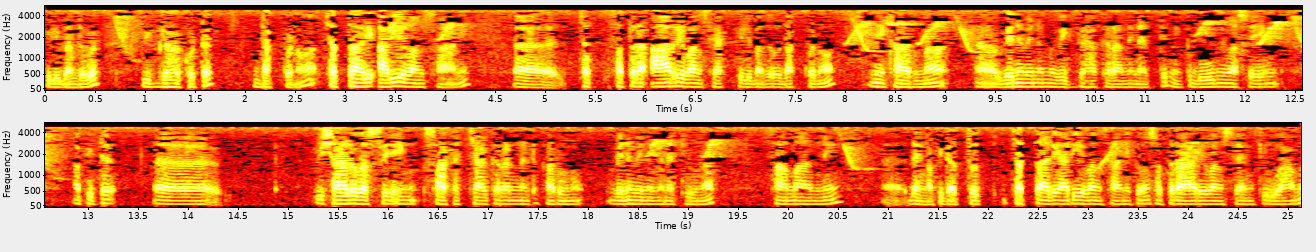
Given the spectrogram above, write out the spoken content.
පිළිබඳව විග්‍රහ කොට දක්වනවා. චත්තාරි ආර්ය වංශානි සතර ආර්ය වංශයක් පිළිබඳව දක්වනවා. මේ කාරණා වෙන වෙනම විග්‍රහ කරන්නේ නැත්තේ මේක භූමි වශයෙන් අපිට විශාල වශයෙන් සාකච්ඡා කරන්නට කරුණු වෙන වෙනම නැති වුණත් සාමාන්‍යයෙන් දැන් අපි ගත්තොත් චත්තාරි ආර්ය වංශානිකව සතර ආර්ය වංශයන් කිව්වහම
